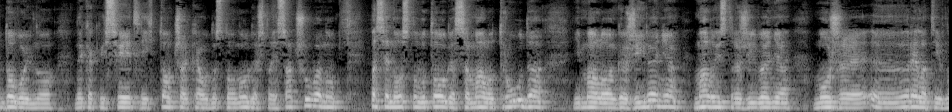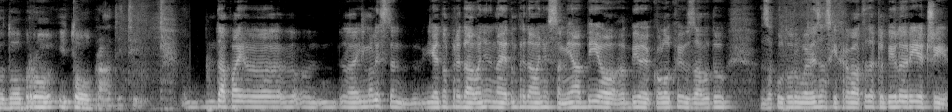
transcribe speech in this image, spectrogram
dovoljno nekakvih svjetlih točaka, odnosno onoga što je sačuvano, pa se na osnovu toga sa malo truda i malo angažiranja, malo istraživanja može e, relativno dobro i to obraditi. Da, pa e, imali ste jedno predavanje, na jednom predavanju sam ja bio, bio je kolokvij u Zavodu za kulturu vojvezanskih Hrvata, dakle bilo je riječi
